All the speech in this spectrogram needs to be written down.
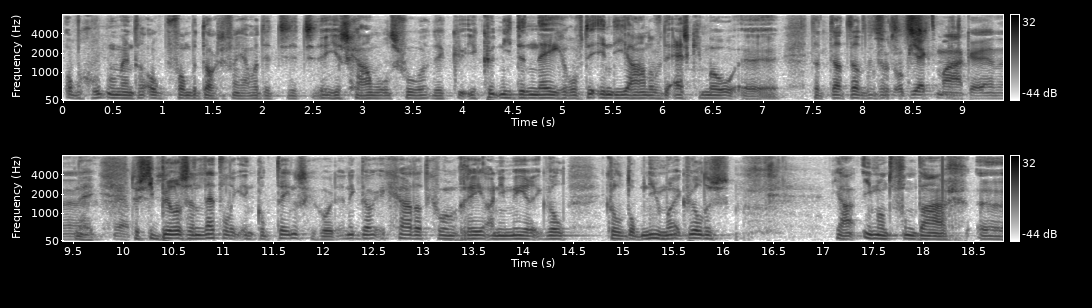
op een goed moment er ook van bedacht van ja, maar dit, dit, hier schamen we ons voor. je kunt niet de neger of de indiaan of de Eskimo... Uh, dat, dat, dat, een soort dat, object maken. En, uh, nee. Ja, dus die beelden zijn letterlijk in containers gegooid. En ik dacht, ik ga dat gewoon reanimeren. Ik wil, ik wil het opnieuw, maar ik wil dus ja, iemand vandaag... Uh,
